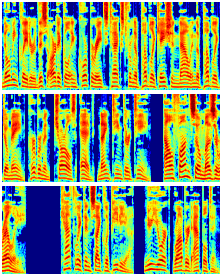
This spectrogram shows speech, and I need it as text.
Nomenclator This article incorporates text from a publication now in the public domain, Herbermann, Charles, ed. 1913. Alfonso Muzzarelli. Catholic Encyclopedia. New York, Robert Appleton.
